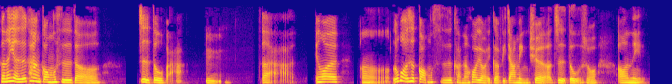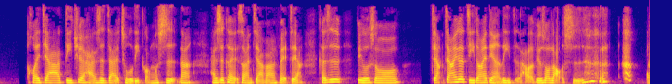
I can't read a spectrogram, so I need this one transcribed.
可能也是看公司的制度吧。嗯，对啊，因为。嗯，如果是公司，可能会有一个比较明确的制度，说，哦，你回家的确还是在处理公事，那还是可以算加班费这样。可是，比如说，讲讲一个极端一点的例子好了，比如说老师，哦，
